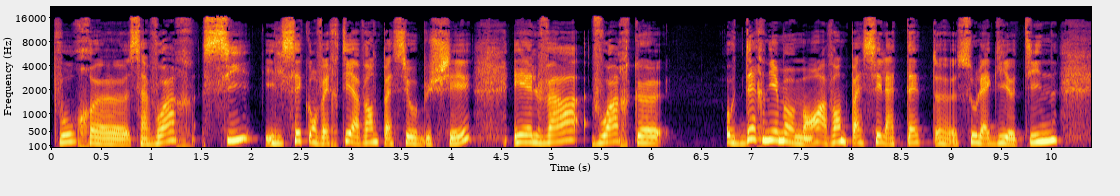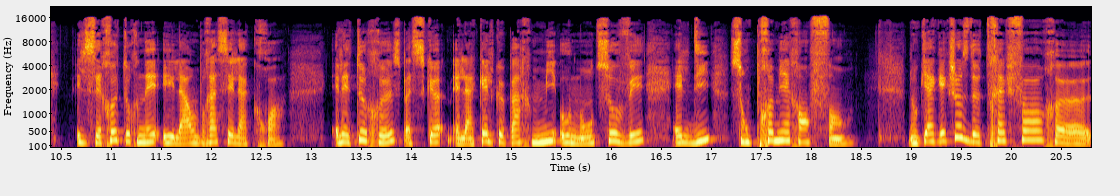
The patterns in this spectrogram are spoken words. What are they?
pour euh, savoir si il s'est converti avant de passer au bûcher. Et elle va voir que au dernier moment, avant de passer la tête euh, sous la guillotine, il s'est retourné et il a embrassé la croix. Elle est heureuse parce qu'elle a quelque part mis au monde, sauvé, elle dit, son premier enfant. Donc il y a quelque chose de très fort euh,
